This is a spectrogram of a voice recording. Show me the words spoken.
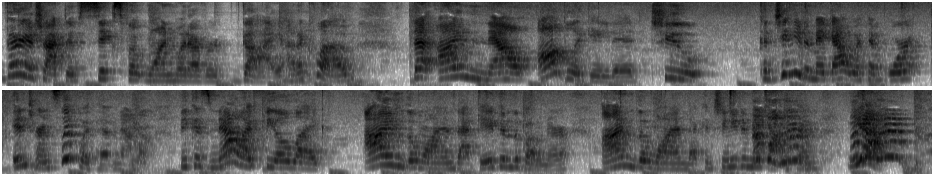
very attractive six foot one whatever guy at a mm. club, that I'm now obligated to continue to make out with him or in turn sleep with him now. Yeah. Because now I feel like I'm the one that gave him the boner. I'm the one that continued to make That's out with him. him. That's yeah.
